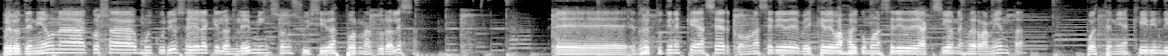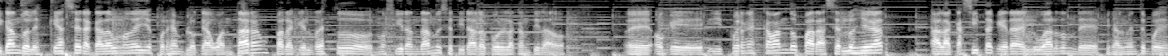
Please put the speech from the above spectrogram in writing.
pero tenía una cosa muy curiosa y era que los lemmings son suicidas por naturaleza. Eh, entonces tú tienes que hacer con una serie de, veis que debajo hay como una serie de acciones o herramientas, pues tenías que ir indicándoles qué hacer a cada uno de ellos, por ejemplo, que aguantaran para que el resto no siguieran dando y se tirara por el acantilado. Eh, o que fueran excavando para hacerlos llegar a la casita que era el lugar donde finalmente pues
